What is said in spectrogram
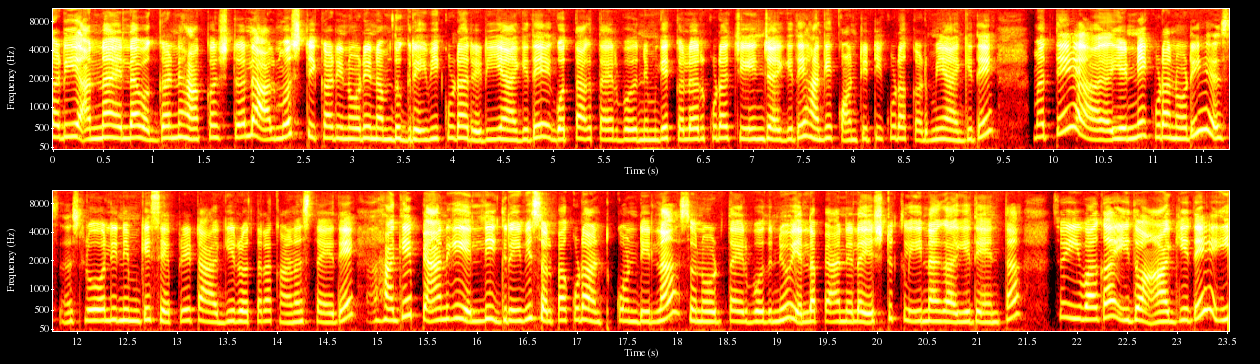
ಕಡೆ ಅನ್ನ ಎಲ್ಲ ಒಗ್ಗರಣೆ ಹಾಕೋಷ್ಟರಲ್ಲಿ ಆಲ್ಮೋಸ್ಟ್ ಈ ಕಡೆ ನೋಡಿ ನಮ್ಮದು ಗ್ರೇವಿ ಕೂಡ ರೆಡಿ ಆಗಿದೆ. ಗೊತ್ತಾಗ್ತಾ ಇರ್ಬೋದು ನಿಮಗೆ ಕಲರ್ ಕೂಡ ಚೇಂಜ್ ಆಗಿದೆ, ಹಾಗೆ ಕ್ವಾಂಟಿಟಿ ಕೂಡ ಕಡಿಮೆ ಆಗಿದೆ. ಮತ್ತು ಎಣ್ಣೆ ಕೂಡ ನೋಡಿ ಸ್ಲೋಲಿ ನಿಮಗೆ ಸೆಪ್ರೇಟ್ ಆಗಿರೋ ಥರ ಕಾಣಿಸ್ತಾ ಇದೆ. ಹಾಗೆ ಪ್ಯಾನ್ಗೆ ಎಲ್ಲಿ ಗ್ರೇವಿ ಸ್ವಲ್ಪ ಕೂಡ ಅಂಟ್ಕೊಂಡಿಲ್ಲ. ಸೊ ನೋಡ್ತಾ ಇರ್ಬೋದು ನೀವು, ಎಲ್ಲ ಪ್ಯಾನ್ ಎಲ್ಲ ಎಷ್ಟು ಕ್ಲೀನಾಗಿ ಆಗಿದೆ ಅಂತ. ಸೊ ಇವಾಗ ಇದು ಆಗಿದೆ. ಈ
